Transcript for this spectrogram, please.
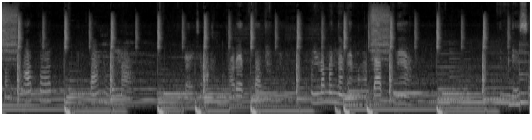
pang-apat, yung pang-lima. Guys, ang aking mga left tab. Ang laman na may mga dot niya. Hindi, so,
